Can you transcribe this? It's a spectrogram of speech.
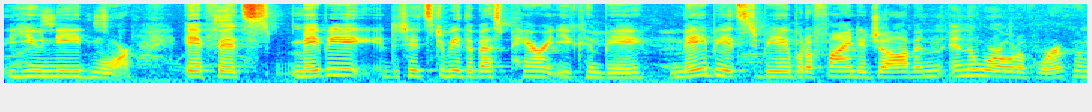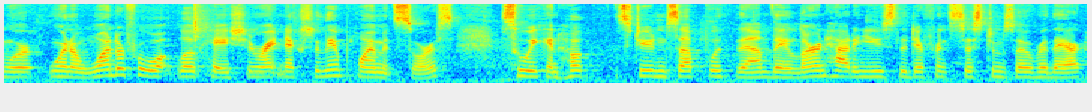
You need more. If it's maybe it's to be the best parent you can be, maybe it's to be able to find a job in, in the world of work. And we're, we're in a wonderful location right next to the employment source, so we can hook students up with them. They learn how to use the different systems over there,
